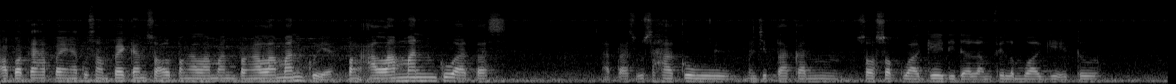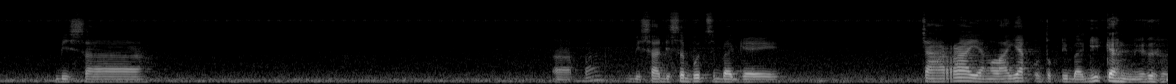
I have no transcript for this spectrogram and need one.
apakah apa yang aku sampaikan soal pengalaman pengalamanku ya pengalamanku atas atas usahaku menciptakan sosok Wage di dalam film Wage itu bisa apa bisa disebut sebagai cara yang layak untuk dibagikan gitu.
